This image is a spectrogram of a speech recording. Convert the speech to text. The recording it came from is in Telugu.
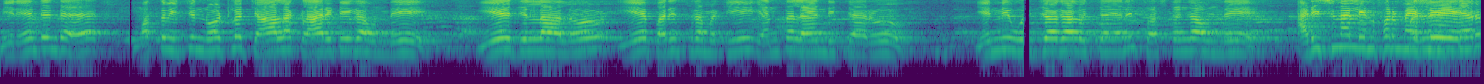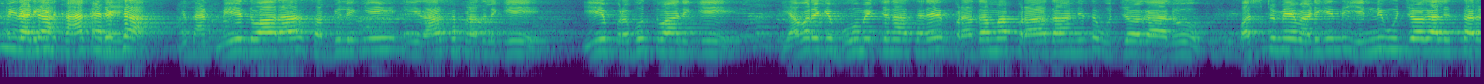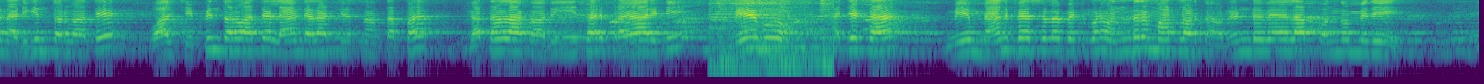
మీరేంటంటే మొత్తం ఇచ్చిన నోట్లో చాలా క్లారిటీగా ఉంది. ఏ జిల్లాలో ఏ పరిశ్రమకి ఎంత ల్యాండ్ ఇచ్చారు? ఎన్ని ఉద్యోగాలు వచ్చాయని స్పష్టంగా ఉంది. అడిషనల్ ఇన్ఫర్మేషన్ ఇచ్చారు. మీరు దాంట్లో మీ ద్వారా సభ్యులకి ఈ రాష్ట్ర ప్రజలకి ఈ ప్రభుత్వానికి ఎవరికి భూమి ఇచ్చినా సరే ప్రథమ ప్రాధాన్యత ఉద్యోగాలు. ఫస్ట్ మేము అడిగింది ఎన్ని ఉద్యోగాలు ఇస్తారని అడిగిన తర్వాతే వాళ్ళు చెప్పిన తర్వాతే ల్యాండ్ అలాట్ చేస్తున్నాం తప్ప గతంలా కాదు. ఈసారి ప్రయారిటీ మేము అధ్యక్ష మేము మేనిఫెస్టోలో పెట్టుకుని అందరం మాట్లాడుతాం రెండు వేల పంతొమ్మిది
